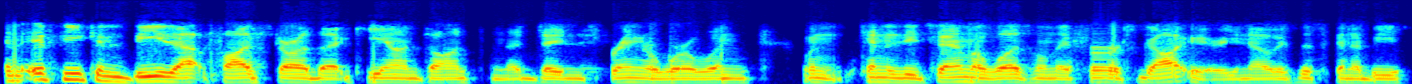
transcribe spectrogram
and if he can be that five star that Keon Johnson, that Jaden Springer were when when Kennedy Chandler was when they first got here, you know, is this going to be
